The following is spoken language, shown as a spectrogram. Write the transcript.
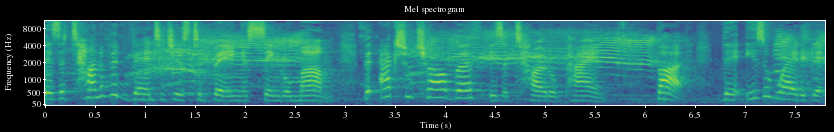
There's a ton of advantages to being a single mum, but actual childbirth is a total pain. But there is a way to get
